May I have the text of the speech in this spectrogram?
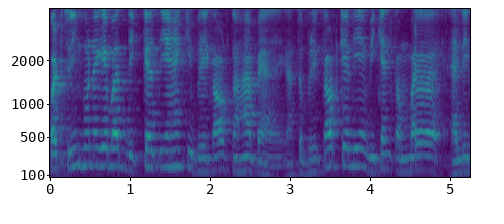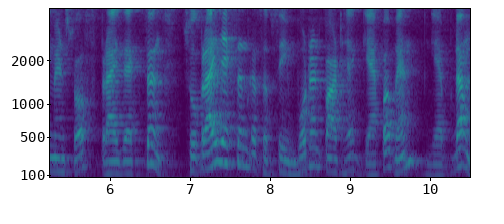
बट स्विंग होने के बाद दिक्कत ये है कि ब्रेकआउट कहाँ पे आएगा? तो ब्रेकआउट के लिए we can combine elements of price action so price action का सबसे इंपॉर्टेंट पार्ट है gap up and gap down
